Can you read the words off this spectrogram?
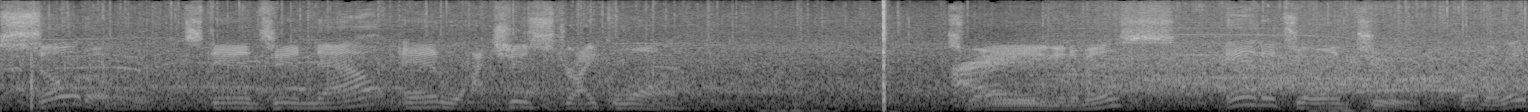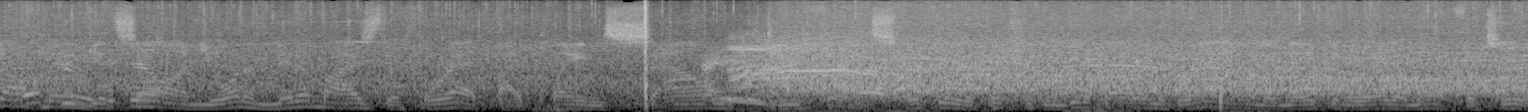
Soto stands in now and watches strike one. Swing and a miss. And it's 0-2. When the leadoff man gets on, you want to minimize the threat by playing sound defense. Hopefully the pitcher can get a ball on the ground and they can roll him up for two.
